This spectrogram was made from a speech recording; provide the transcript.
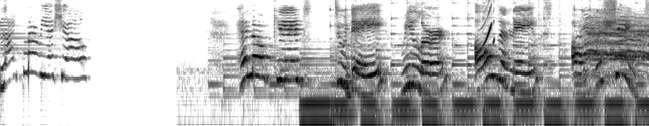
Like Maria Show. Hello kids! Today we learn all the names of the shapes.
